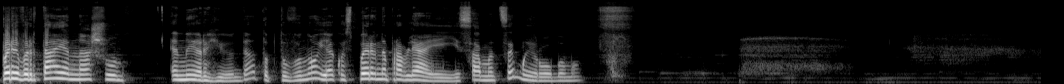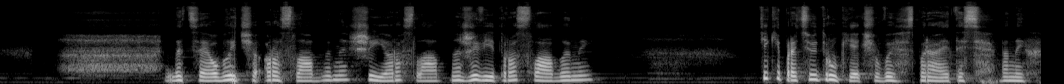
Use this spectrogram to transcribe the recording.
перевертає нашу енергію, да? тобто воно якось перенаправляє її. Саме це ми і робимо. Лице, обличчя розслаблене, шия розслаблена, живіт розслаблений. Тільки працюють руки, якщо ви спираєтесь на них.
